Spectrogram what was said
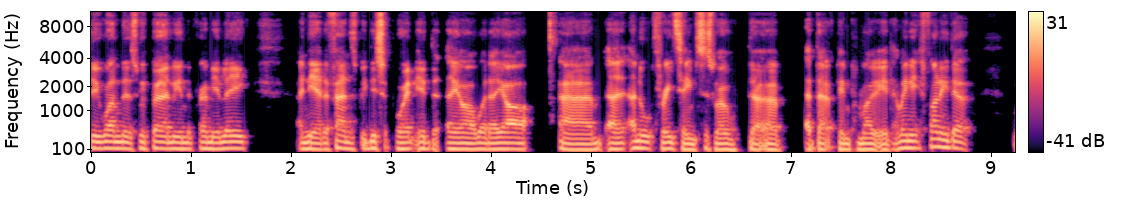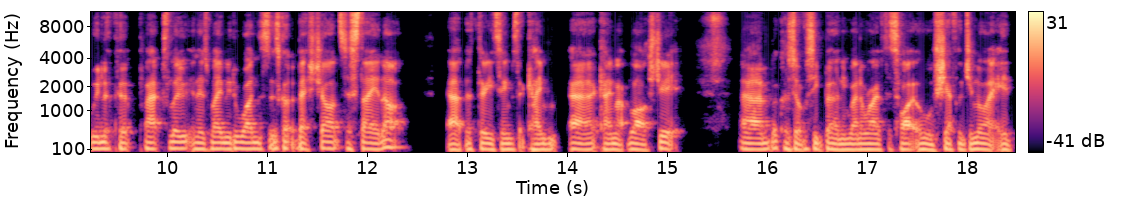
do wonders with Burnley in the Premier League. And yeah, the fans be disappointed that they are where they are, um, and, all three teams as well that, are, that have been promoted. I mean, it's funny that we look at perhaps Luton as maybe the ones that's got the best chance of staying up out the three teams that came uh, came up last year. Um, because obviously Burnley ran away with the title, Sheffield United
